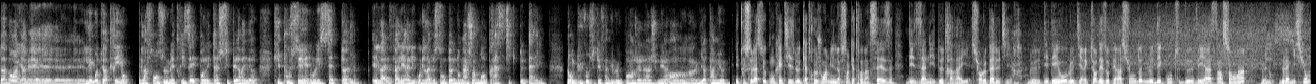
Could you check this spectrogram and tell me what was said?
D'abord, il y avait les moteurs cryo. La France le maîtrisait pour l'étage supérieur, qui poussait dans les 7 tonnes. Et là, il fallait aller au-delà de 100 tonnes. Donc, un changement drastique de taille. Donc du coup, c'était fabuleux. Pour un jeune ingénieur, euh, il n'y a pas mieux. Et tout cela se concrétise le 4 juin 1996, des années de travail sur le pas de tir. Le DDO, le directeur des opérations, donne le décompte de VA 501, le nom de la mission.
